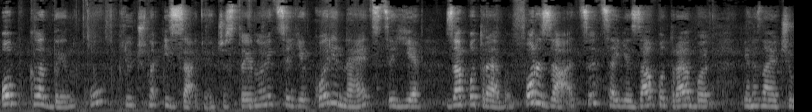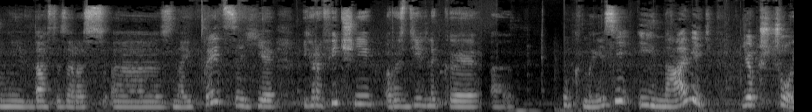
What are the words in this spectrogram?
обкладинку, включно із задньою частиною. Це є корінець, це є за потреби форзаци, це є за потреби. Я не знаю, чи мені вдасться зараз е, знайти. Це є і графічні роздільники е, у книзі, і навіть якщо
